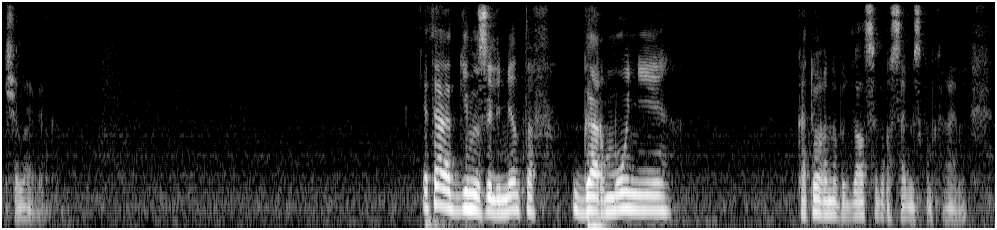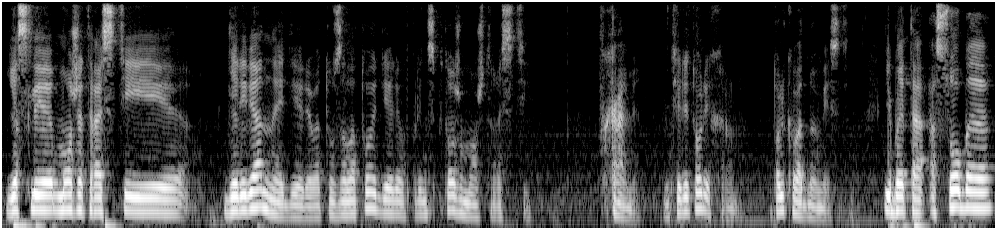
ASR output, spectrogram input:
человек. Это один из элементов гармонии, который наблюдался в Иерусалимском храме. Если может расти деревянное дерево, то золотое дерево, в принципе, тоже может расти в храме, на территории храма, только в одном месте. Ибо это особая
